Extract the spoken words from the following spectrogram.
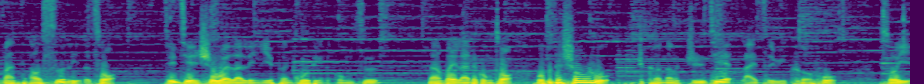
慢条斯理的做，仅仅是为了领一份固定的工资。但未来的工作，我们的收入可能直接来自于客户，所以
